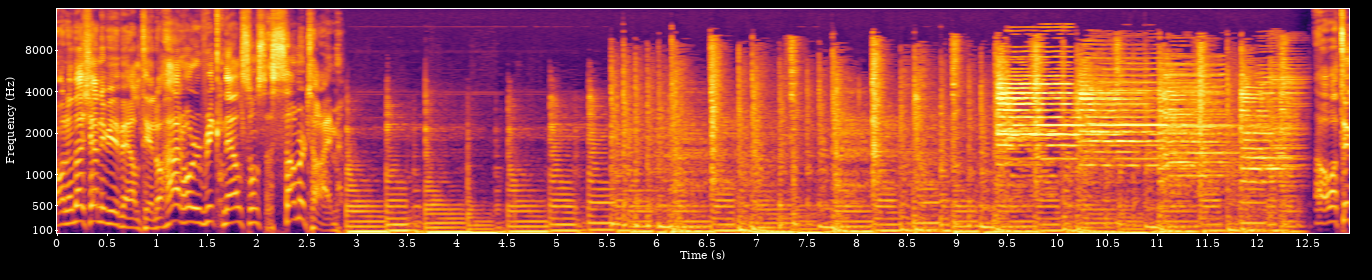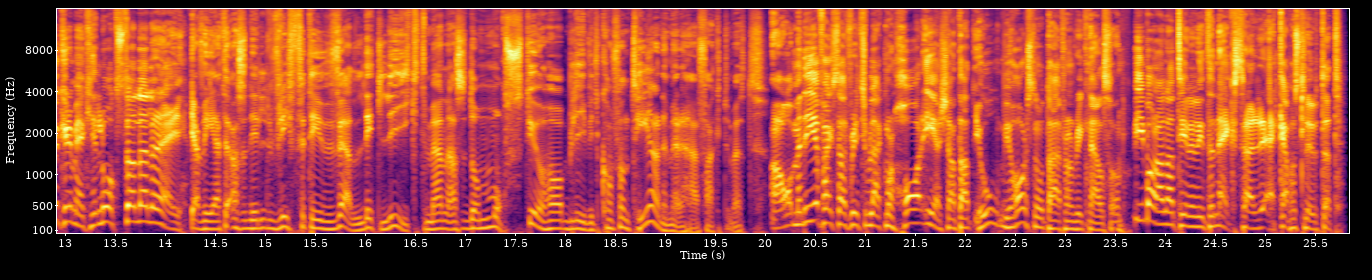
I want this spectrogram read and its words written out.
Ja, den där känner vi ju väl till och här har du Rick Nelsons Summertime. Du Mick? Låtstöld eller ej? Jag vet, alltså det, riffet är ju väldigt likt men alltså de måste ju ha blivit konfronterade med det här faktumet. Ja, men det är faktiskt att Richard Blackmore har erkänt att jo, vi har snott det här från Rick Nelson. Vi bara lade till en liten extra räka på slutet.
